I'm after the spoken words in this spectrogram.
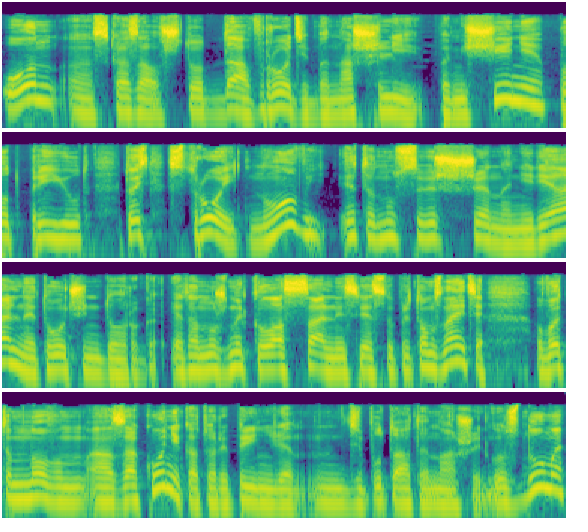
Он э, сказал, что да, вроде бы нашли помещение под приют. То есть строить новый, это ну совершенно нереально, это очень дорого. Это нужны колоссальные средства. Притом, знаете, в этом новом э, законе, который приняли депутаты нашей Госдумы,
